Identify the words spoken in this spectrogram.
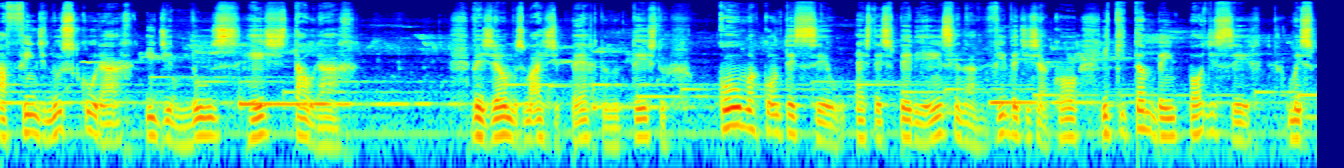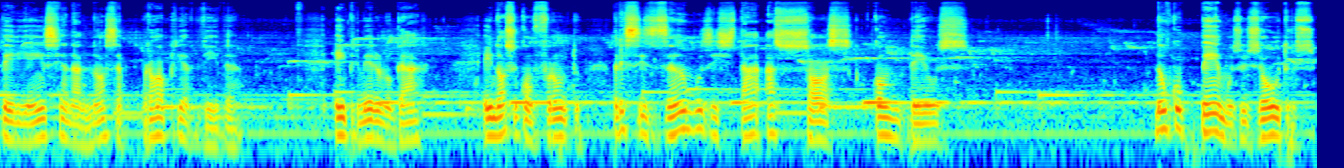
a fim de nos curar e de nos restaurar. Vejamos mais de perto no texto como aconteceu esta experiência na vida de Jacó e que também pode ser uma experiência na nossa própria vida. Em primeiro lugar, em nosso confronto, precisamos estar a sós com Deus. Não culpemos os outros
